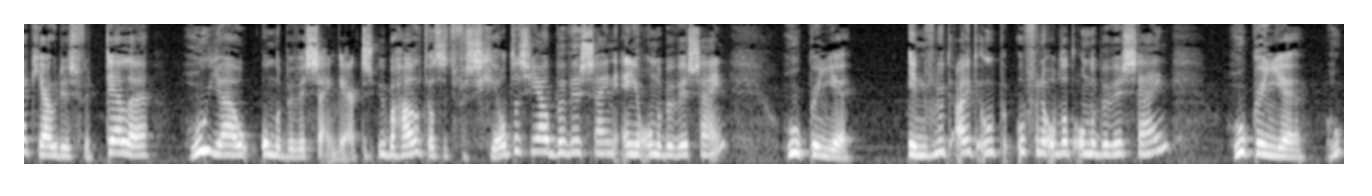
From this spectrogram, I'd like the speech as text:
ik jou dus vertellen hoe jouw onderbewustzijn werkt. Dus überhaupt wat is het verschil tussen jouw bewustzijn en je onderbewustzijn? Hoe kun je invloed uitoefenen op dat onderbewustzijn? Hoe kun je, hoe,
